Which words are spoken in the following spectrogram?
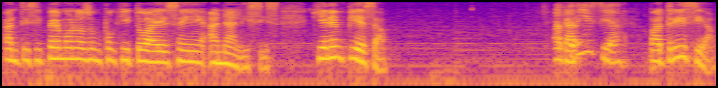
anticipémonos un poquito a ese análisis. ¿Quién empieza? Patricia. Patricia.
